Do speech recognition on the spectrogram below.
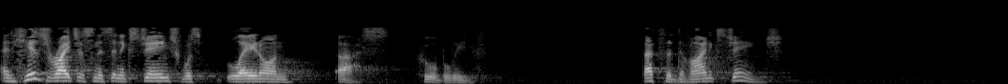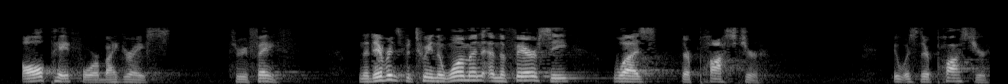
And his righteousness in exchange was laid on us who will believe. That's the divine exchange. All paid for by grace through faith. And the difference between the woman and the Pharisee was their posture. It was their posture.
